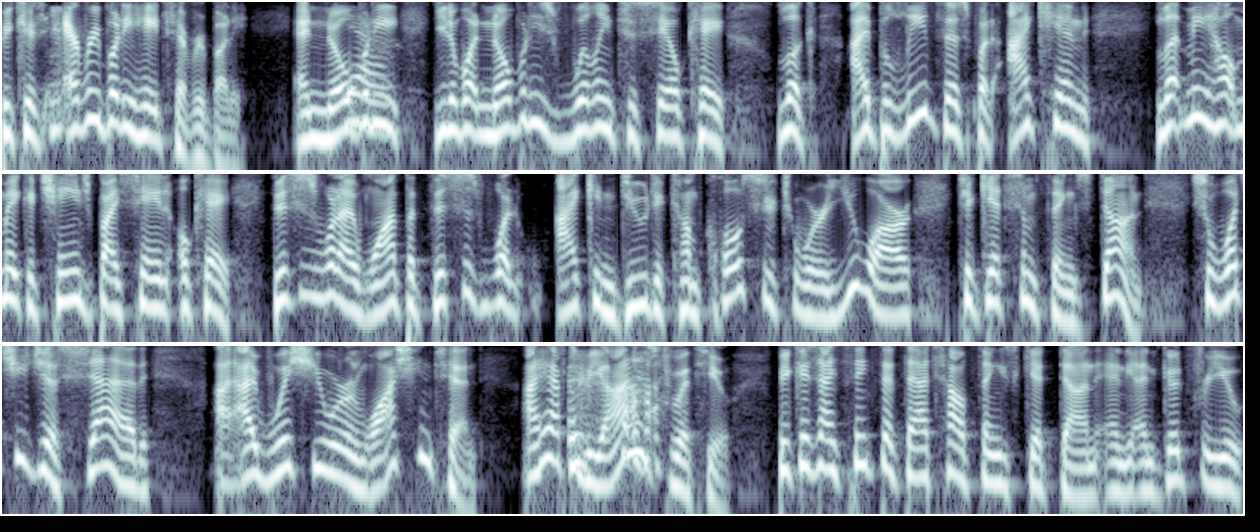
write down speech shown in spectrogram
because everybody hates everybody. And nobody, Yeah. you know what, nobody's willing to say, okay, look, I believe this, but I can let me help make a change by saying, okay, this is what I want, but this is what I can do to come closer to where you are to get some things done. So, what you just said, I, I wish you were in Washington. I have to be honest with you because I think that that's how things get done, and, and good for you.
